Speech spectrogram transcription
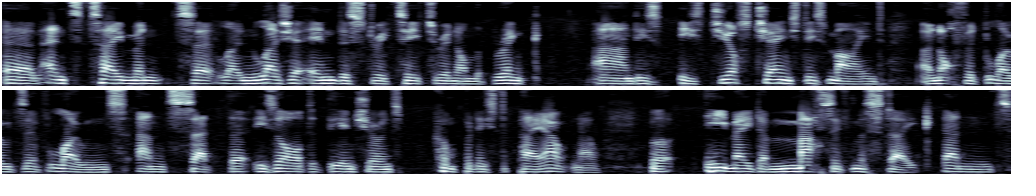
um, entertainment uh, and leisure industry teetering on the brink. And he's he's just changed his mind and offered loads of loans and said that he's ordered the insurance companies to pay out now. But he made a massive mistake, and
